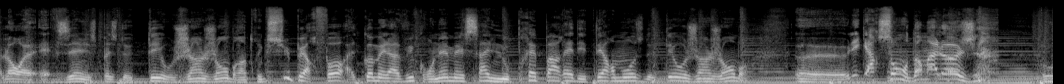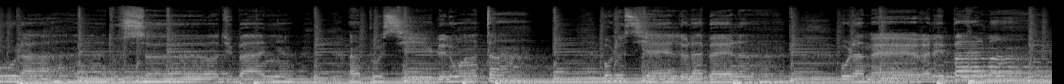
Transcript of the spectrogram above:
Alors, elle faisait une espèce de thé au gingembre, un truc super fort. Comme elle a vu qu'on aimait ça, elle nous préparait des thermos de thé au gingembre. Euh, les garçons, dans ma loge. Oh la douceur du bagne, impossible et lointain. Oh le ciel de la belle, oh la mer et les palmes.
